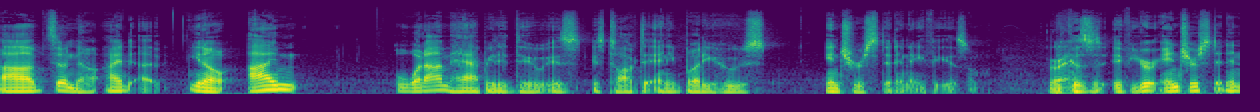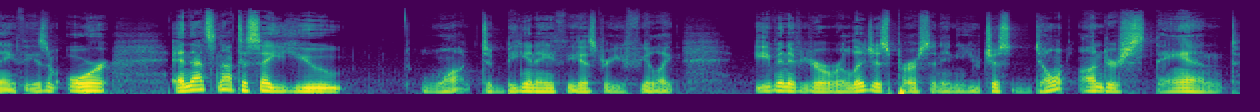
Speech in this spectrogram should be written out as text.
um, so no, I, uh, you know, I'm, what I'm happy to do is is talk to anybody who's interested in atheism, Right. because if you're interested in atheism, or, and that's not to say you want to be an atheist or you feel like, even if you're a religious person and you just don't understand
